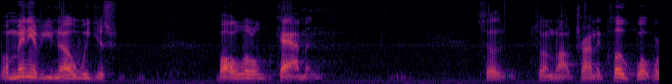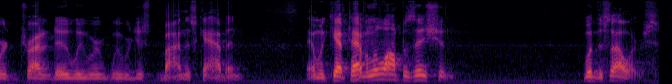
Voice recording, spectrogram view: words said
Well, many of you know we just bought a little cabin. So, so I'm not trying to cloak what we're trying to do. We were, we were just buying this cabin. And we kept having a little opposition with the sellers.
